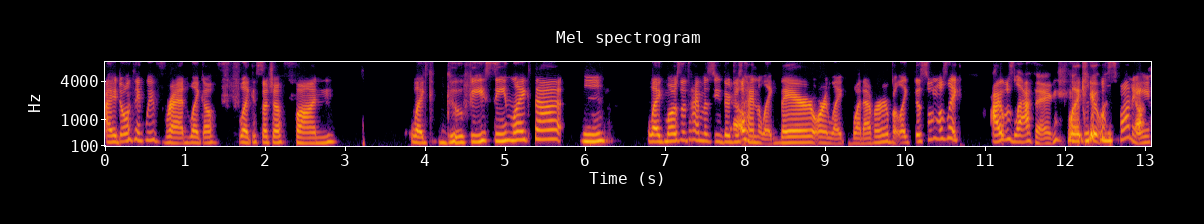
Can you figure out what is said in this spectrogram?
I don't think we've read like a like such a fun like goofy scene like that Mm-hmm. Like most of the time, it's either just kind of like there or like whatever. But like this one was like I was laughing, like it was funny.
